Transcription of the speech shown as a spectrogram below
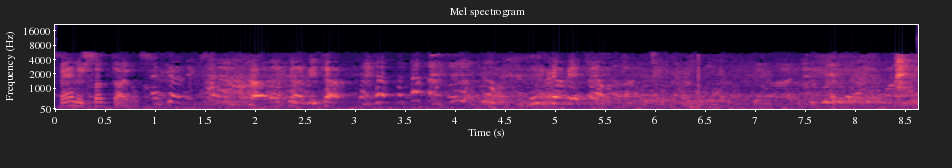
Spanish subtitles. That's going to be tough. Oh, that's going to be tough. this is going to be a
